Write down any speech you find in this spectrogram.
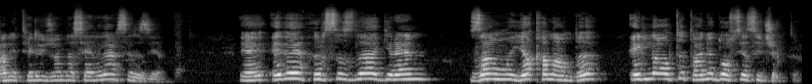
hani televizyonda seyredersiniz ya. e, eve hırsızlığa giren zanlı yakalandı. 56 tane dosyası çıktı.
